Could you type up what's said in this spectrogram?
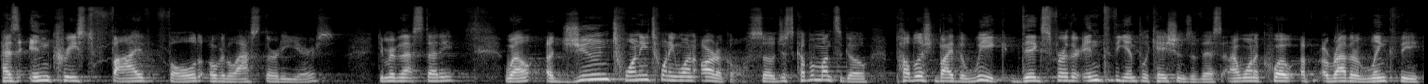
has increased fivefold over the last 30 years? Do you remember that study? Well, a June 2021 article, so just a couple months ago, published by The Week, digs further into the implications of this, and I want to quote a, a rather lengthy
